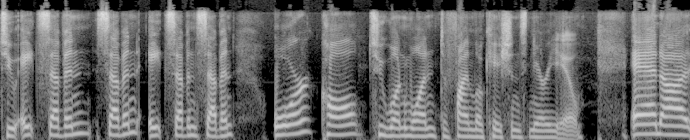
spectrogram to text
to 877 877 or call 211 to find locations near you. And uh,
